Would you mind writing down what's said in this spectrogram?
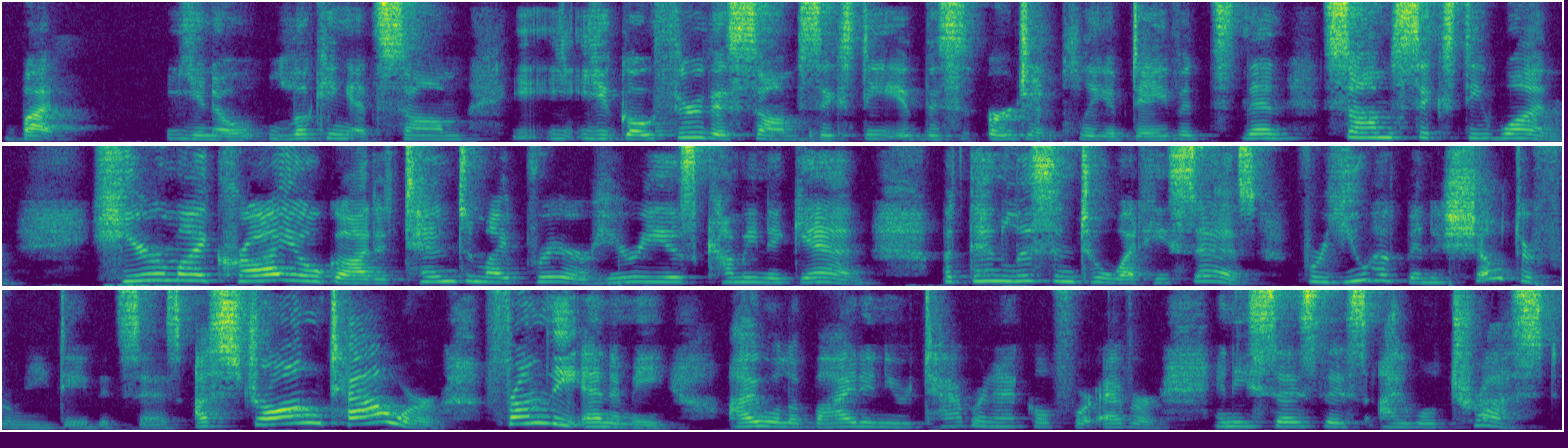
But you know, looking at Psalm, you go through this Psalm 60, this urgent plea of David, then Psalm 61. Hear my cry, O God, attend to my prayer. Here he is coming again. But then listen to what he says. For you have been a shelter for me, David says, a strong tower from the enemy. I will abide in your tabernacle forever. And he says this, I will trust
